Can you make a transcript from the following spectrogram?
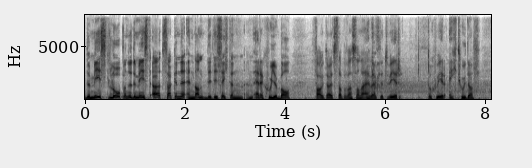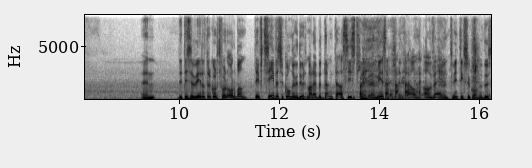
de meest lopende, de meest uitzakkende. En dan, dit is echt een, een erg goede bal. Fout uitstappen van Standaard. Hij werkt het weer, toch weer echt goed af. En dit is een wereldrecord voor Orban. Het heeft 7 seconden geduurd, maar hij bedankt de assistgever. En meestal zit hij aan, aan 25 seconden. Dus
